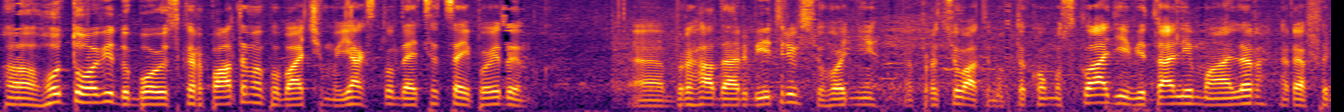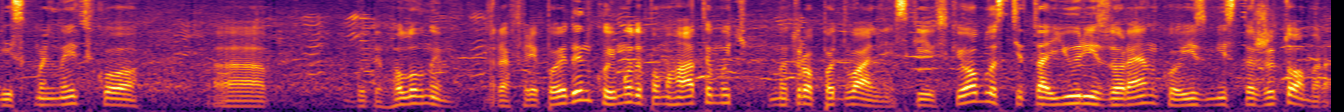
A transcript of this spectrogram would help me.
готові до бою з Карпатами. Побачимо, як складеться цей поєдинок. Е, Бригада арбітрів сьогодні працюватиме в такому складі. Віталій Маляр, рефері з Хмельницького, е, буде головним рефері поєдинку. Йому допомагатимуть Дмитро Подвальний з Київської області та Юрій Зоренко із міста Житомира.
